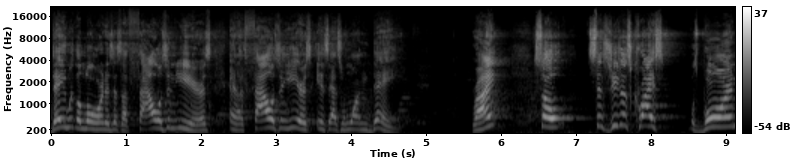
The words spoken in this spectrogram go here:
day with the Lord is as a thousand years, and a thousand years is as one day. Right? So, since Jesus Christ was born,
